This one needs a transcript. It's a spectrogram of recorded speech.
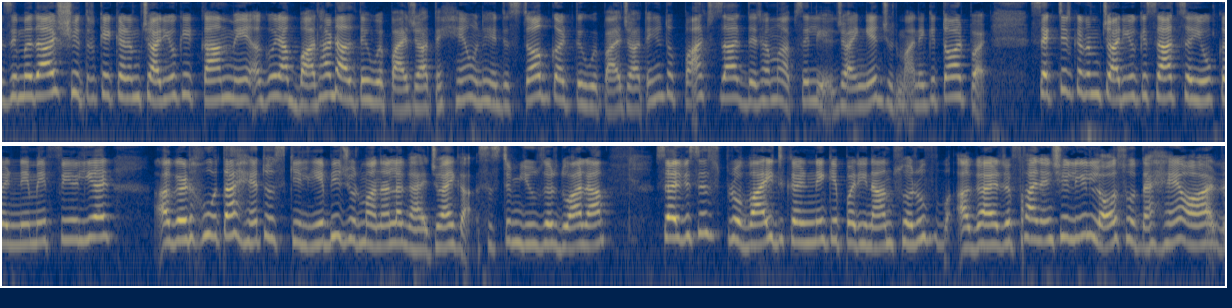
जिम्मेदार क्षेत्र के कर्मचारियों के काम में अगर आप बाधा डालते हुए पाए जाते हैं, उन्हें डिस्टर्ब करते हुए पाए जाते हैं तो पाँच हज़ार आपसे लिए जाएँगे जुर्माने के तौर पर। सेक्टर कर्मचारियों के साथ सहयोग करने में फेलियर अगर होता है तो इसके लिए भी जुर्माना लगाया जाएगा। सिस्टम यूज़र द्वारा सर्विसेज़ प्रोवाइड करने के परिणाम स्वरूप अगर फाइनेंशियली लॉस होता है और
